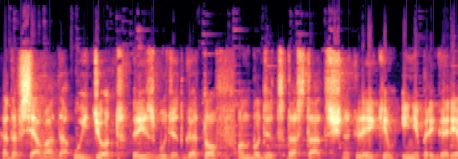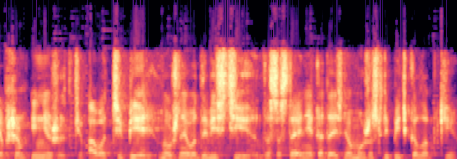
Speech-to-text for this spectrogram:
Когда вся вода вода уйдет, рис будет готов, он будет достаточно клейким и не пригоревшим, и не жидким. А вот теперь нужно его довести до состояния, когда из него можно слепить колобки.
